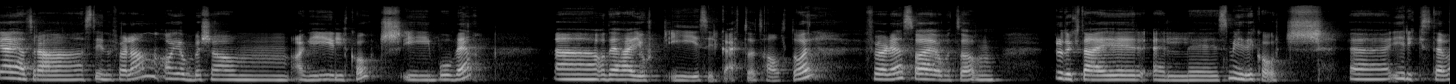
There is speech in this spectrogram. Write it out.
Jeg heter Stine Førland og jobber som agil coach i Bouvet. Eh, Og det har jeg gjort i ca. ett og et halvt år. Før det så har jeg jobbet som produkteier eller smidig coach eh, i Riks-TV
